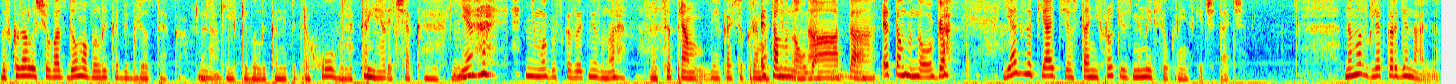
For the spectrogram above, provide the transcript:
Ви сказали, що у вас вдома велика бібліотека. Да. Наскільки велика не підраховували? Та ні. Тисяча книг є. Не могу сказать, не знаю. Ну, це прям якась окрема Это много. кімната. Да, это много. Як за п'ять останніх років змінився український читач? На мой взгляд, кардинально.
